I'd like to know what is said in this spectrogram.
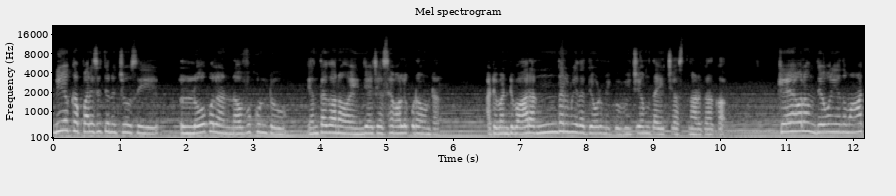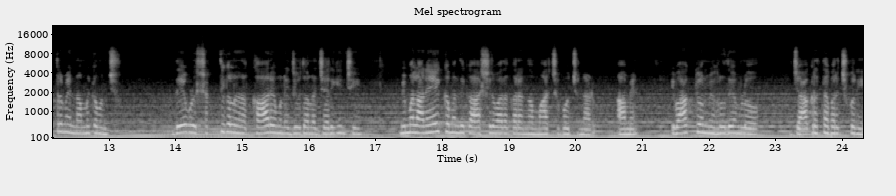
నీ యొక్క పరిస్థితిని చూసి లోపల నవ్వుకుంటూ ఎంతగానో ఎంజాయ్ చేసే వాళ్ళు కూడా ఉంటారు. అటువంటి వారందరి మీద దేవుడు మీకు విజయం దయచేస్తున్నాడు గాక. కేవలం దేవుని యందు మాత్రమే నమ్మకం ఉంచు. దేవుడు శక్తి కలిగిన కార్యము నీ జీవితంలో జరిగించి మిమ్మల్ని అనేక మందికి ఆశీర్వాదకరంగా మార్చబోచున్నాడు. ఆమె ఈ వాక్యం మీ హృదయంలో జాగ్రత్త పరుచుకొని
